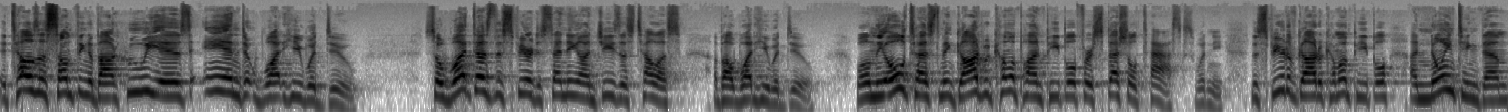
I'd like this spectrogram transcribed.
It tells us something about who he is and what he would do. So, what does the Spirit descending on Jesus tell us about what he would do? Well, in the Old Testament, God would come upon people for special tasks, wouldn't he? The Spirit of God would come on people, anointing them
